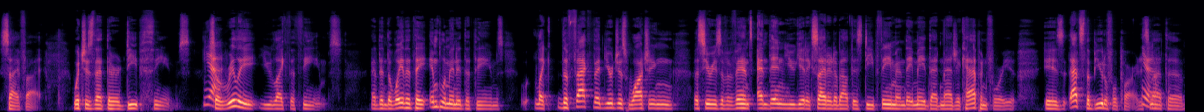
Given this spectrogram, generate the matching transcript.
sci-fi, which is that there are deep themes. Yeah. So really, you like the themes. And then the way that they implemented the themes, like the fact that you're just watching a series of events and then you get excited about this deep theme and they made that magic happen for you, is that's the beautiful part. It's Yeah. not the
